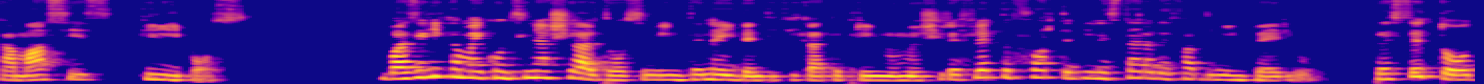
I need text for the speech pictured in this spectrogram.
Camasis, Filipos. Bazilica mai conținea și alte oseminte neidentificate prin nume și reflectă foarte bine starea de fapt din imperiu. Peste tot,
